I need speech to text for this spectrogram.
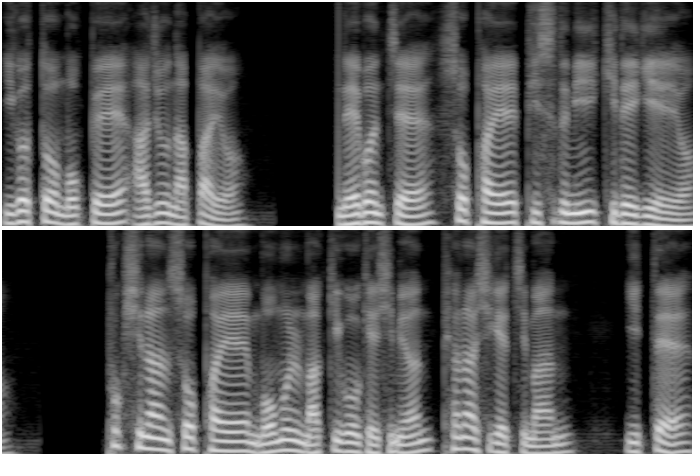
이것도 목뼈에 아주 나빠요. 네 번째, 소파에 비스듬히 기대기예요. 푹신한 소파에 몸을 맡기고 계시면 편하시겠지만 이때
